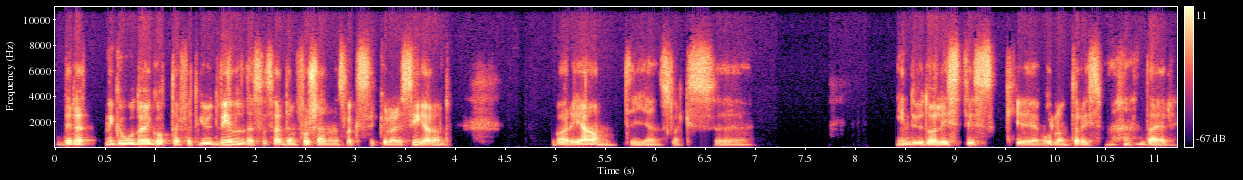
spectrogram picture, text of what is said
det, rätt, det goda är gott därför att Gud vill det, så att säga, den får sedan en slags sekulariserad variant i en slags eh, individualistisk eh, voluntarism där,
